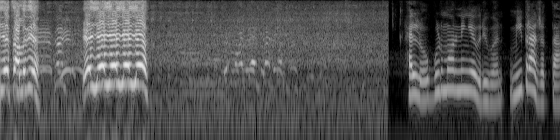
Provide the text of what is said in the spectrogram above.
ये चालत ये ए ये ये ये ये. हॅलो गुड मॉर्निंग एव्हरीवन मी प्राजक्ता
